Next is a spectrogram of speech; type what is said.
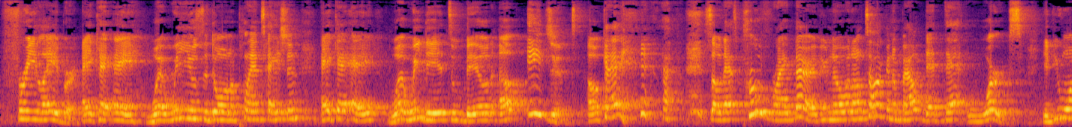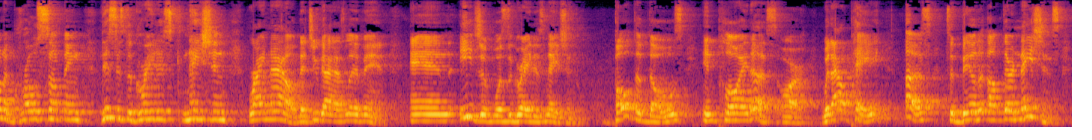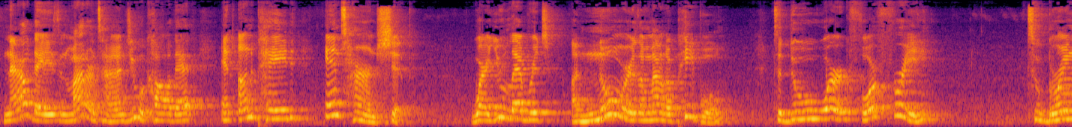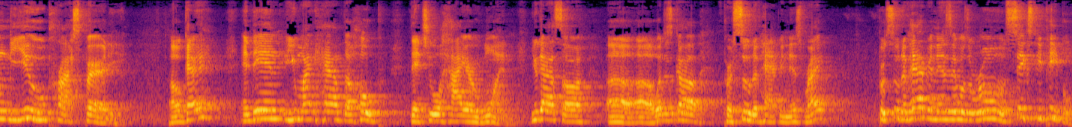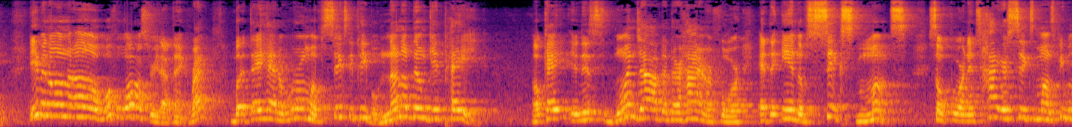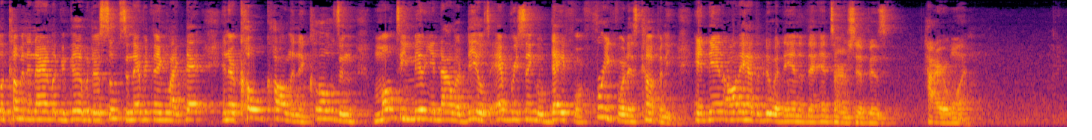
free labor, AKA what we used to do on a plantation, AKA what we did to build up Egypt, okay? so that's proof right there, if you know what I'm talking about, that that works. If you want to grow something, this is the greatest nation right now that you guys live in. And Egypt was the greatest nation. Both of those employed us, or without pay, us to build up their nations. Nowadays, in modern times, you would call that an unpaid internship, where you leverage a numerous amount of people to do work for free to bring you prosperity. Okay? And then you might have the hope that you'll hire one. You guys saw, uh, uh, what is it called? Pursuit of Happiness, right? Pursuit of Happiness, it was a room of 60 people. Even on uh, Wolf of Wall Street, I think, right? But they had a room of 60 people. None of them get paid. Okay? And it's one job that they're hiring for at the end of six months. So for an entire six months, people are coming in there looking good with their suits and everything like that. And they're cold calling and closing multi-million dollar deals every single day for free for this company. And then all they have to do at the end of their internship is hire one.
